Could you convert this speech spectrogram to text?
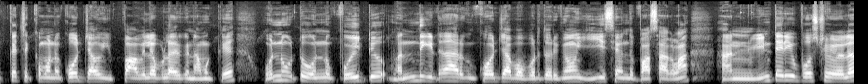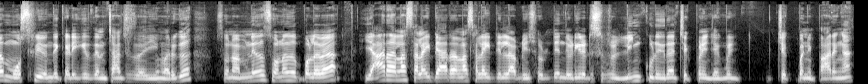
எக்கச்சக்கமான கோட் ஜாப் இப்போ அவைலபிளாக இருக்குது நமக்கு. ஒன்று விட்டு ஒன்று போயிட்டு வந்துக்கிட்டு தான் இருக்கும் கோட் ஜாப்பை பொறுத்த வரைக்கும். ஈஸியாக வந்து பாஸ் ஆகலாம். அண்ட் இன்டர்வியூ போஸ்ட்டில் மோஸ்ட்லி வந்து கிடைக்கிறதுக்கான சான்சஸ் அதிகமாக இருக்குது ஸோ நம்ம முன்னே சொன்னது போலவே யாரெல்லாம் செலக்ட் யாரெல்லாம் செலக்ட் இல்லை அப்படின்னு சொல்லிட்டு இந்த வீடியோ டிஸ்கிரிப்ஷன் லிங்க் கொடுக்குறேன். செக் பண்ணி செக் பண்ணி செக் பண்ணி பாருங்கள்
